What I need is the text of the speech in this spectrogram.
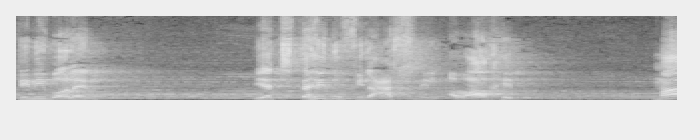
তিনি বলেন, ইয়াজতাহিদু ফিল আশরিল আওয়াখির, মা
